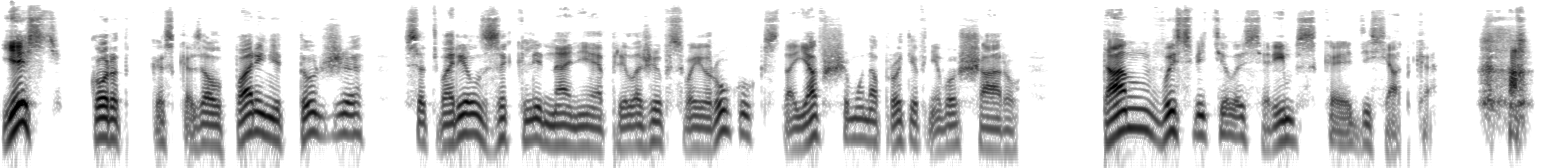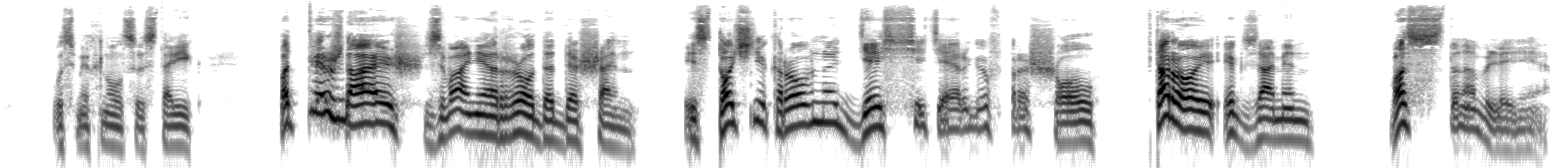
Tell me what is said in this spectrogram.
Есть, — коротко сказал парень и тут же сотворил заклинание, приложив свою руку к стоявшему напротив него шару. Там высветилась римская десятка. — Ха! — усмехнулся старик. — Подтверждаешь звание рода Дэшен. Источник ровно десять эргов прошел. Второй экзамен. Восстановление.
